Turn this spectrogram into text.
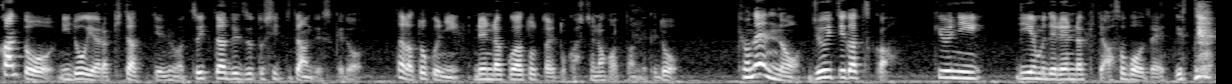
関東にどうやら来たっていうのはツイッターでずっと知ってたんですけど、ただ特に連絡は取ったりとかしてなかったんだけど、去年の11月か、急に DM で連絡来て遊ぼうぜって言って、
